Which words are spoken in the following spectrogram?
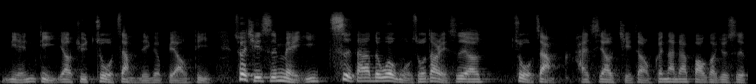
年底要去做账的一个标的。所以其实每一次大家都问我说，到底是要做账还是要结账？我跟大家报告就是，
